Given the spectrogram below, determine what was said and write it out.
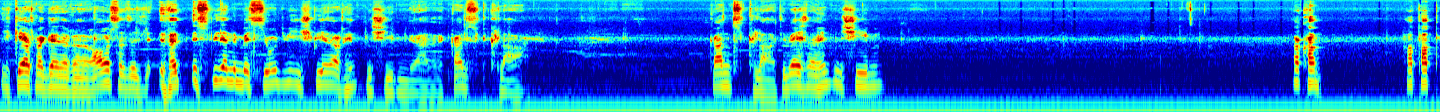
Ich gehe erstmal generell raus. Also das ist wieder eine Mission, die ich wieder nach hinten schieben werde. Ganz klar. Ganz klar. Die werde ich nach hinten schieben. Na komm. Hopp, hopp.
